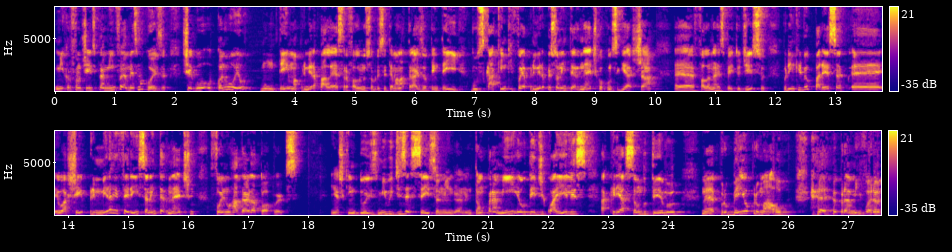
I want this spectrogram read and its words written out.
micro frontends para mim foi a mesma coisa. Chegou quando eu montei uma primeira palestra falando sobre esse tema lá atrás, eu tentei buscar quem que foi a primeira pessoa na internet que eu consegui achar é, falando a respeito disso. Por incrível que pareça, é, eu achei a primeira referência na internet foi no radar da TopWorks em acho que em 2016, se eu não me engano. Então, para mim, eu dedico a eles a criação do termo, né, pro bem ou pro mal. para mim foram,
